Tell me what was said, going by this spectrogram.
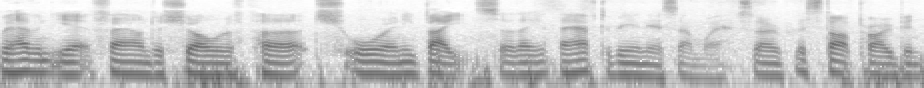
we haven't yet found a shoal of perch or any bait, so they, they have to be in here somewhere. So let's start probing.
